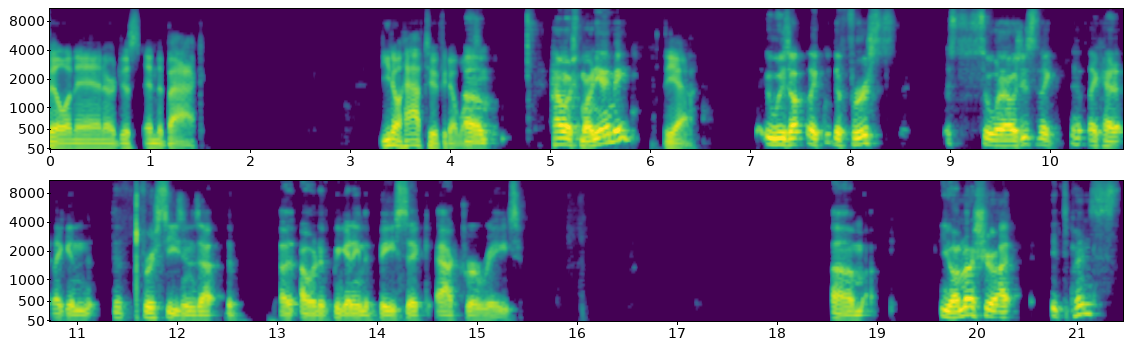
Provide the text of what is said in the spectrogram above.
filling in or just in the back? You don't have to if you don't want Um, how much money I made? Yeah. it was uh, like the first so when i was just like like had like in the first seasons that the I, I would have been getting the basic actor rate um you know i'm not sure i it depends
